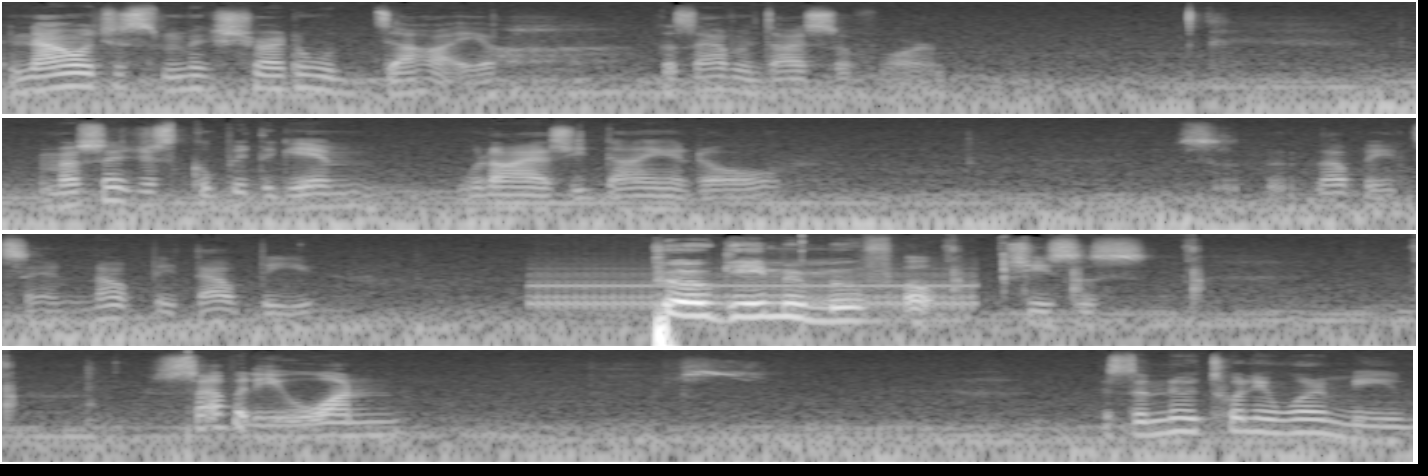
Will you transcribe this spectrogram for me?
And now I just make sure I don't die, because I haven't died so far. I'm actually just complete the game without actually dying at all. So that'll be insane. That'll be that'll be pro gamer move. Oh Jesus. 71. It's the new 21 meme.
